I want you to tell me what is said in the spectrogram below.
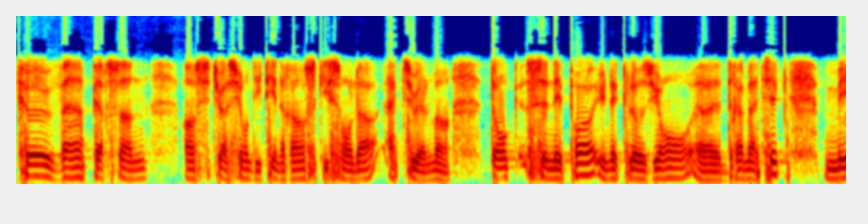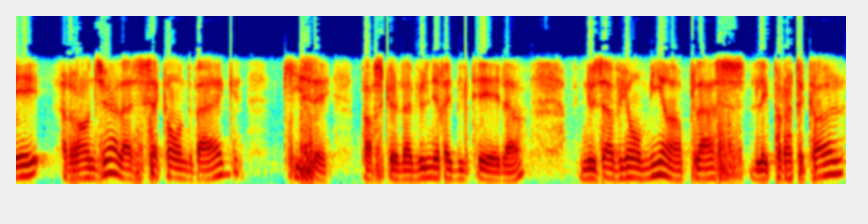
que 20 personnes en situation d'itinérance qui sont là actuellement. Donc, ce n'est pas une éclosion euh, dramatique, mais rendu à la seconde vague, qui sait, parce que la vulnérabilité est là. Nous avions mis en place les protocoles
